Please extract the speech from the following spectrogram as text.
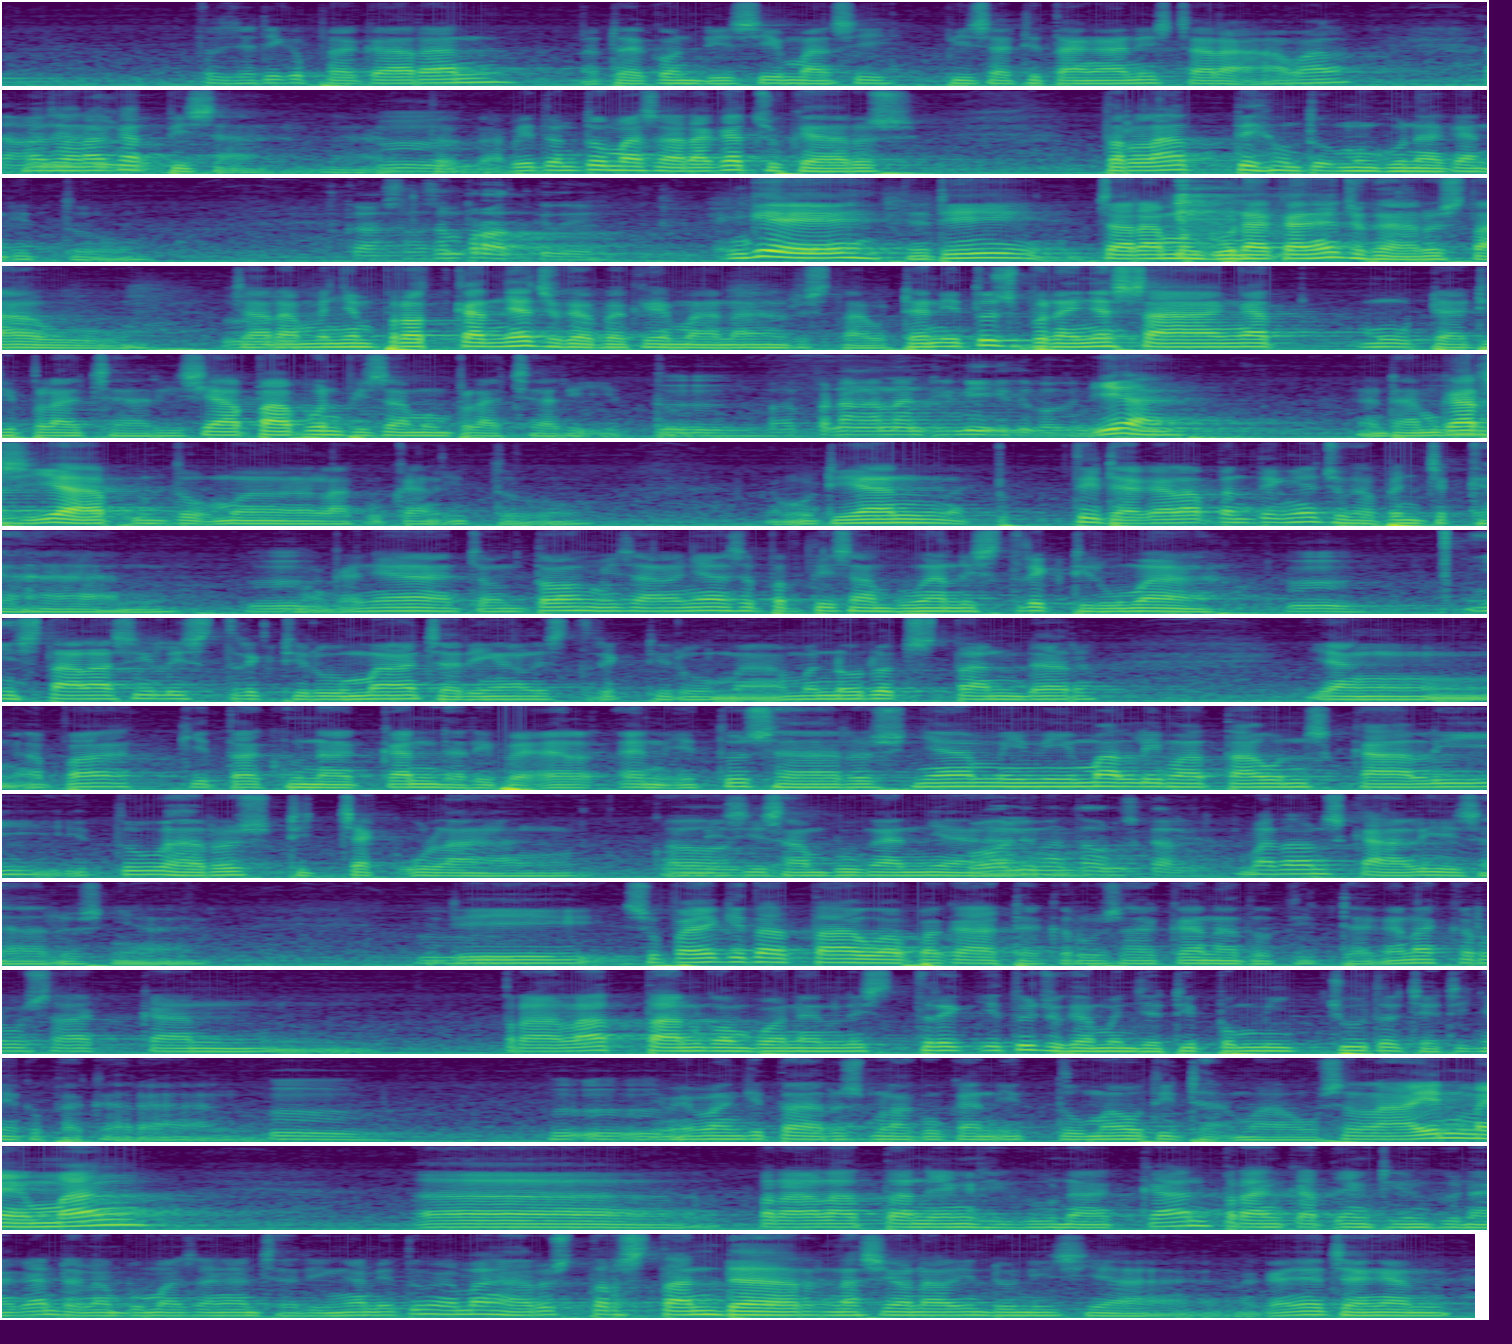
terjadi kebakaran, ada kondisi masih bisa ditangani secara awal, Tangani masyarakat dulu. bisa. Nah, Hmm. Tapi tentu masyarakat juga harus terlatih untuk menggunakan itu. Salah semprot gitu ya. Enggak, jadi cara menggunakannya juga harus tahu. Cara Hmm. menyemprotkannya juga bagaimana harus tahu. Dan itu sebenarnya sangat mudah dipelajari. Siapa pun bisa mempelajari itu. Hmm. Penanganan dini gitu Pak. Iya. Dan Damkar siap untuk melakukan itu. Kemudian tidak kalah pentingnya juga pencegahan. Hmm. Makanya contoh misalnya seperti sambungan listrik di rumah. Hmm. Instalasi listrik di rumah, jaringan listrik di rumah menurut standar yang apa kita gunakan dari PLN itu seharusnya minimal lima tahun sekali itu harus dicek ulang kondisi gitu. sambungannya. Oh lima tahun sekali. Lima tahun sekali seharusnya. Jadi supaya kita tahu apakah ada kerusakan atau tidak, karena kerusakan peralatan komponen listrik itu juga menjadi pemicu terjadinya kebakaran. Hmm. Hmm, hmm, hmm. Ya, Memang kita harus melakukan itu mau tidak mau. Selain memang eh, peralatan yang digunakan, perangkat yang digunakan dalam pemasangan jaringan itu memang harus terstandar nasional Indonesia. Makanya jangan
